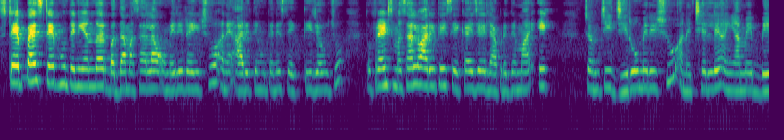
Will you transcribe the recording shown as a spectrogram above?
સ્ટેપ બાય સ્ટેપ હું તેની અંદર બધા મસાલા ઉમેરી રહી છું અને આ રીતે હું તેને શેકતી જાઉં છું. તો ફ્રેન્ડ્સ મસાલો આ રીતે શેકાઈ જાય એટલે આપણે તેમાં એક ચમચી જીરું ઉમેરીશું અને છેલ્લે અહીંયા મેં બે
